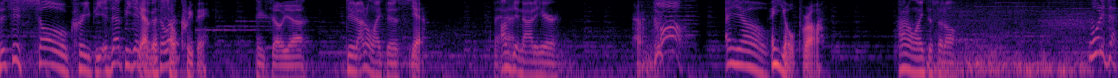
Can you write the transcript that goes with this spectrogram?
This is so creepy. Is that PJ Yeah, that's so creepy. I think so. Yeah. Dude, I don't like this. Yeah. Bad. I'm getting out of here. Huh. Oh! Hey yo. Hey, yo, bro. I don't like this at all. What is that?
